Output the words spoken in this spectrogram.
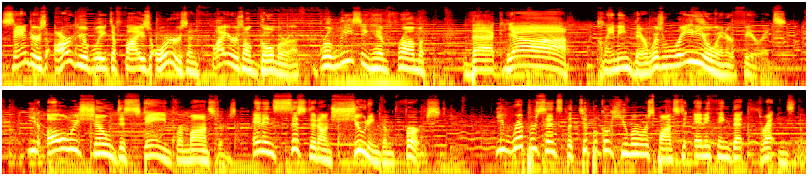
Sanders arguably defies orders and fires on Gomora, releasing him from the Claw, claiming there was radio interference. He'd always shown disdain for monsters and insisted on shooting them first. He represents the typical human response to anything that threatens them.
